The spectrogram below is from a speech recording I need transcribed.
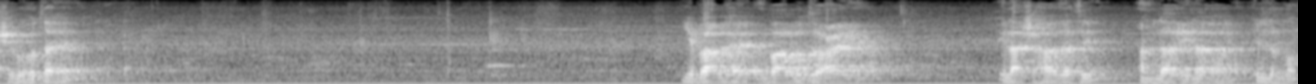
شروع ہوتا ہے۔ یہ باب ہے باب الدعائی الى شہادت ان لا الہ الا اللہ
